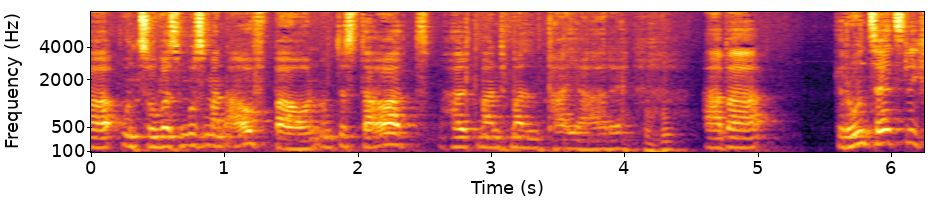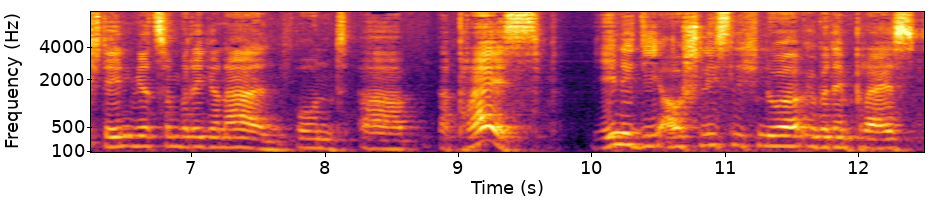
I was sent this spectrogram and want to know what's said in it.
Äh, und sowas muss man aufbauen und das dauert halt manchmal ein paar Jahre. Mhm. Aber grundsätzlich stehen wir zum Regionalen und äh, der Preis, jene, die ausschließlich nur über den Preis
